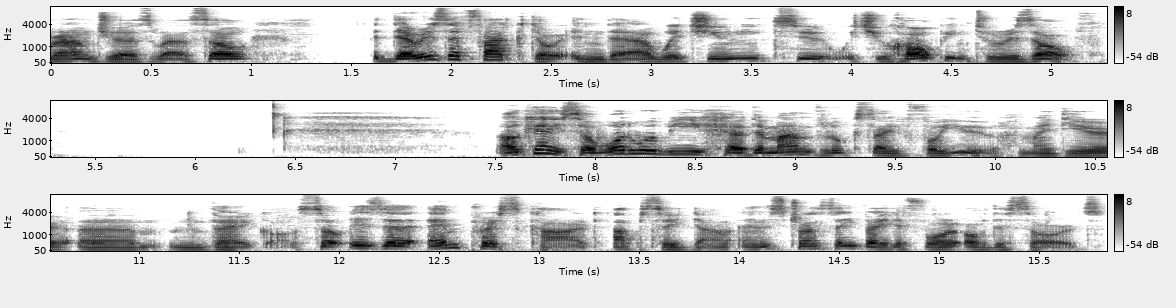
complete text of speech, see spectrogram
around you as well. So there is a factor in there which you need to, which you're hoping to resolve. Okay, so what will be uh, the month looks like for you, my dear um, Virgo? So is the Empress card upside down and it's translated by the Four of the Swords.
